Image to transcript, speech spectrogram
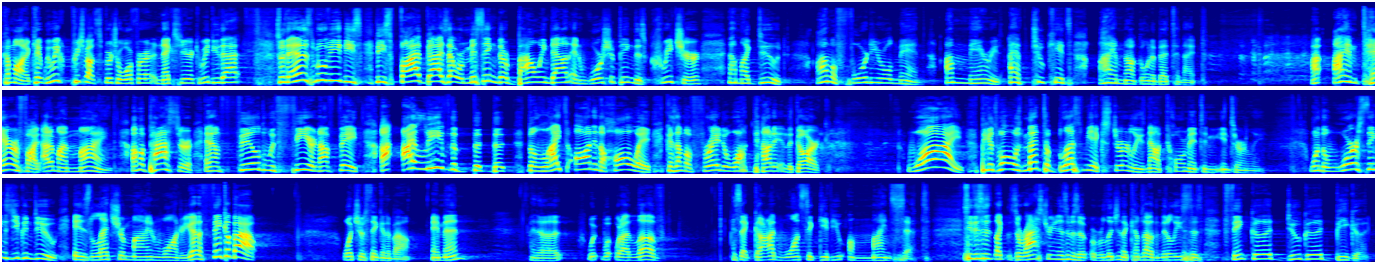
Come on, can we preach about spiritual warfare next year? Can we do that? So at the end of this movie, these, these five guys that were missing, they're bowing down and worshiping this creature. And I'm like, dude, I'm a 40 year old man. I'm married. I have two kids. I am not going to bed tonight. I, I, am terrified out of my mind. I'm a pastor and I'm filled with fear, not faith. I, I leave the, the, the, the lights on in the hallway because I'm afraid to walk down it in the dark. Why? Because what was meant to bless me externally is now tormenting me internally. One of the worst things you can do is let your mind wander. You got to think about what you're thinking about. Amen? And uh, what, what, I love is that God wants to give you a mindset. See, this is like Zoroastrianism is a, religion that comes out of the Middle East. It says, think good, do good, be good.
